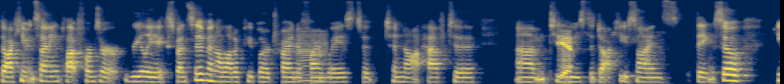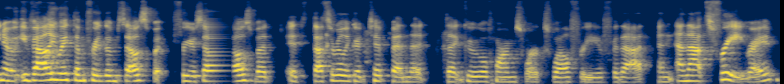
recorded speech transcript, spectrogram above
document signing platforms are really expensive, and a lot of people are trying to find ways to to not have to um, to Yeah. use the DocuSigns thing. So you know, evaluate them for themselves, but for yourselves. But it's that's a really good tip, and that that Google Forms works well for you for that, and and that's free, right?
